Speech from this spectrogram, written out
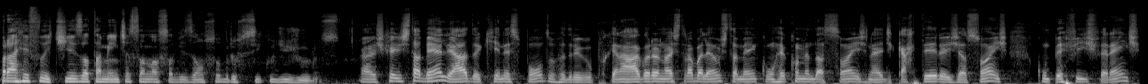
para refletir exatamente essa nossa visão sobre o ciclo de juros. Acho que a gente está bem aliado aqui nesse ponto, Rodrigo, porque na Ágora nós trabalhamos também com recomendações né, de carteiras de ações com perfis diferentes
